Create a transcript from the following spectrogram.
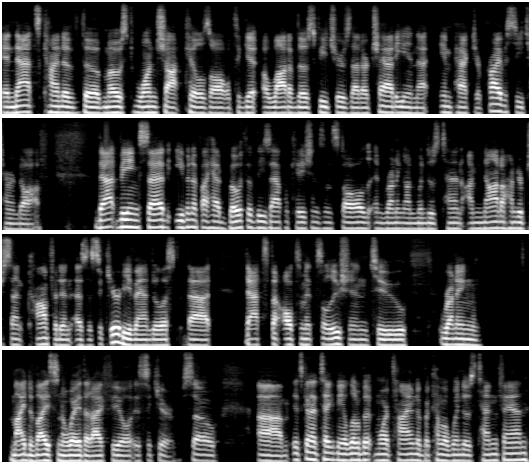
and that's kind of the most one-shot kills all to get a lot of those features that are chatty and that impact your privacy turned off. That being said, even if I had both of these applications installed and running on Windows 10, I'm not 100% confident as a security evangelist that that's the ultimate solution to running my device in a way that I feel is secure. So um, it's going to take me a little bit more time to become a Windows 10 fan.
